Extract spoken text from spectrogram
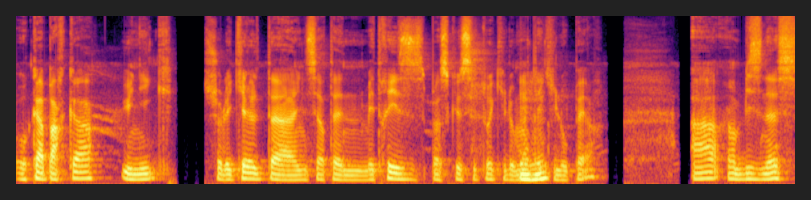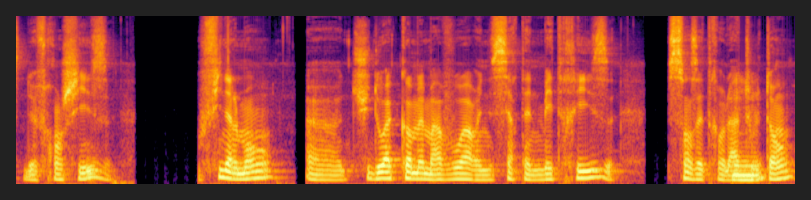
au cas par cas, unique, sur lequel tu as une certaine maîtrise parce que c'est toi qui le monte et mhm. qui l'opère, à un business de franchise où finalement euh, tu dois quand même avoir une certaine maîtrise sans être là tout le mhm. temps,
